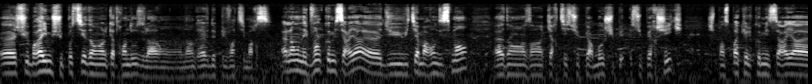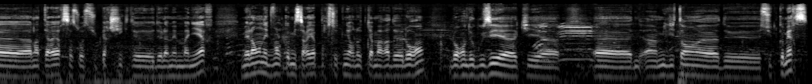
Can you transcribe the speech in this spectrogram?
euh, Je suis Brahim, je suis postier dans le 92, là, on est en grève depuis le 26 mars. Ah, là, on est devant le commissariat euh, du 8e arrondissement, euh, dans un quartier super beau, super, chic. Je pense pas que le commissariat à l'intérieur, ça soit super chic de, la même manière. Mais là, on est devant le commissariat pour soutenir notre camarade Laurent, Laurent de Gouzet, qui est un militant de Sud Commerce,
